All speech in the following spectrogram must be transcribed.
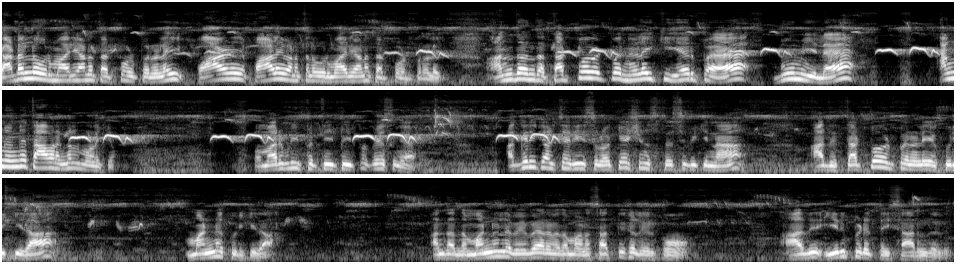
கடலில் ஒரு மாதிரியான தட்பவெப்பநிலை பாலை பாலைவனத்தில் ஒரு மாதிரியான தட்பவெப்பநிலை. அந்தந்த தட்பவெட்ப நிலைக்கு ஏற்ப பூமியில் அங்கங்கே தாவரங்கள் முளைக்கும். இப்போ மறுபடியும் இப்போ இப்போ இப்போ பேசுங்க. அக்ரிகல்ச்சர் இஸ் லொக்கேஷன் ஸ்பெசிஃபிக்னா அது தட்பவெட்ப நிலையை குறிக்குதா? மண்ணை குறிக்குதா? அந்தந்த மண்ணில் வெவ்வேறு விதமான சத்துக்கள் இருக்கும். அது இருப்பிடத்தை சார்ந்தது.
